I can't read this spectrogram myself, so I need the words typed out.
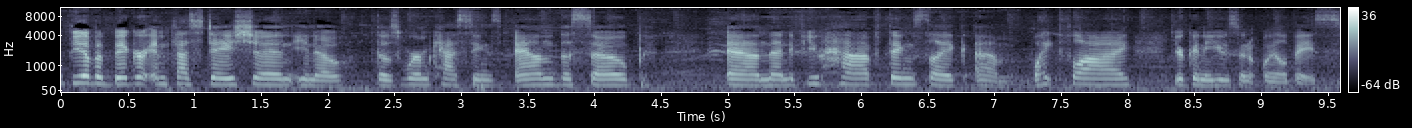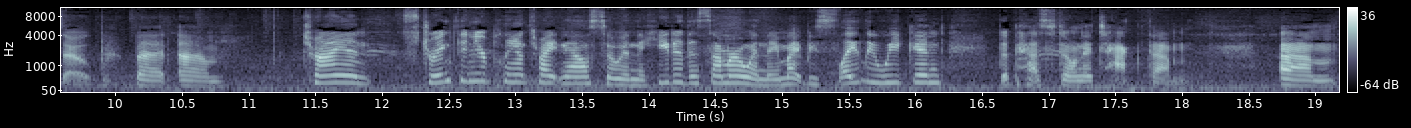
If you have a bigger infestation, you know, those worm castings and the soap And then if you have things like um, whitefly, you're going to use an oil-based soap. But um, try and strengthen your plants right now so in the heat of the summer when they might be slightly weakened, the pests don't attack them. Um,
